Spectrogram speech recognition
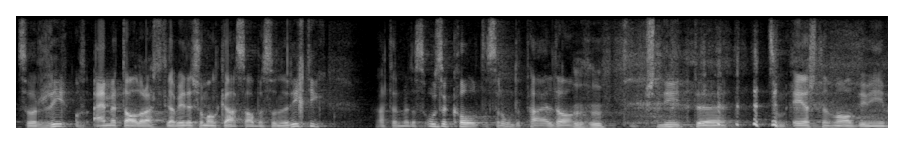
so richtig, also Emmentaler hast du glaube ich jeder schon mal gegessen, aber so ein richtig, hat er mir das rausgeholt, das runde Teil da, geschnitten, zum ersten Mal bei ihm.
